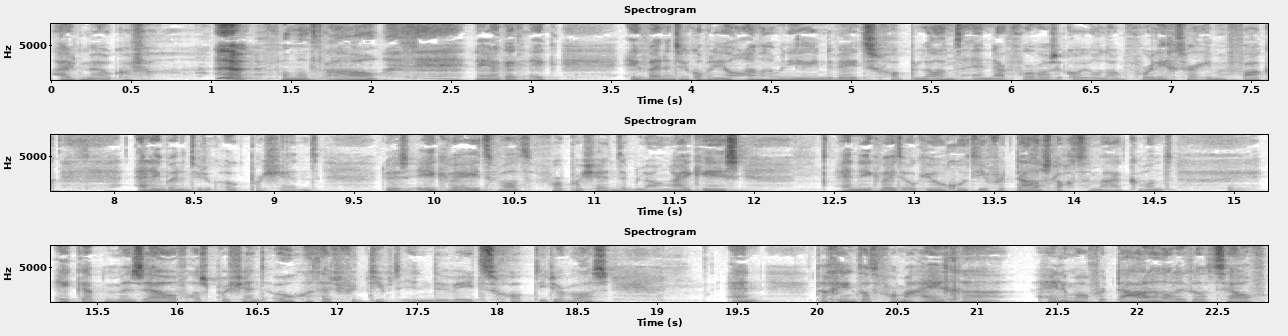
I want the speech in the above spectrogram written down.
uitmelken van, van, dat verhaal. Nee, ja, kijk, ik, ik ben natuurlijk op een heel andere manier in de wetenschap beland. En daarvoor was ik al heel lang voorlichter in mijn vak. En ik ben natuurlijk ook patiënt. Dus ik weet wat voor patiënten belangrijk is. En ik weet ook heel goed die vertaalslag te maken. Want ik heb mezelf als patiënt ook altijd verdiept in de wetenschap die er was. En dan ging ik dat voor mijn eigen helemaal vertalen, dat ik dat zelf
